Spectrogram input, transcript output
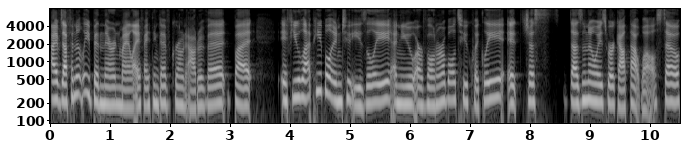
I've definitely been there in my life. I think I've grown out of it, but if you let people in too easily and you are vulnerable too quickly, it just doesn't always work out that well. So,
